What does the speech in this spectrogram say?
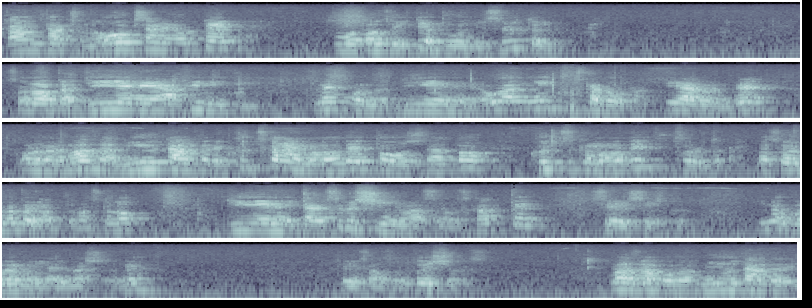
タンパク質の大きさによって基づいて分離するという。その後は DNA アフィニティ。ね。今度は DNA にくっつかどうかってやるんでこの場合まずはミュータントでくっつかないもので通した後くっつくもので取るとか、まあ、そういうことをやってますけど DNA に対する親和性を使って生成していく。今これもやりましたよね。低酸素と一緒です。まずはこのミュータントで、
